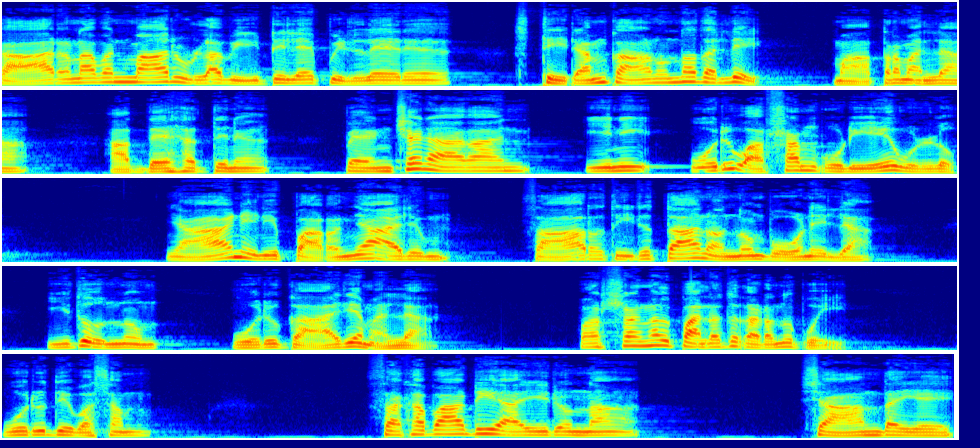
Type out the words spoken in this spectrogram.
കാരണവന്മാരുള്ള വീട്ടിലെ പിള്ളേര് സ്ഥിരം കാണുന്നതല്ലേ? മാത്രമല്ല അദ്ദേഹത്തിന് പെൻഷനാകാൻ ഇനി ഒരു വർഷം കൂടിയേ ഉള്ളൂ. ഞാനിനി പറഞ്ഞാലും സാറ് തിരുത്താനൊന്നും പോണില്ല. ഇതൊന്നും ഒരു കാര്യമല്ല. വർഷങ്ങൾ പലത് കടന്നുപോയി. ഒരു ദിവസം സഹപാഠിയായിരുന്ന ശാന്തയെ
